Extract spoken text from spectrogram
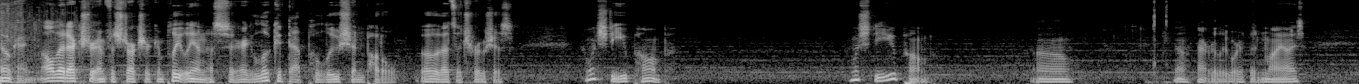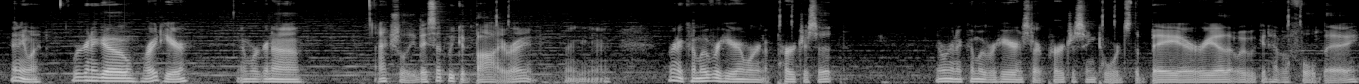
Okay, all that extra infrastructure completely unnecessary. Look at that pollution puddle. Oh, that's atrocious. How much do you pump? How much do you pump? Oh, no, not really worth it in my eyes. Anyway, we're gonna go right here, and we're gonna... Actually, they said we could buy, right? We're gonna come over here and we're gonna purchase it. Then we're gonna come over here and start purchasing towards the bay area. That way we can have a full bay.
